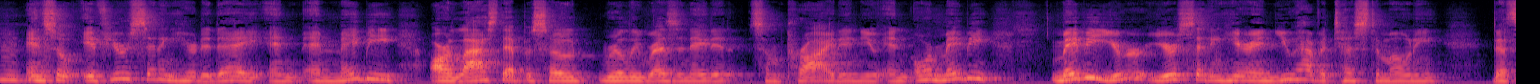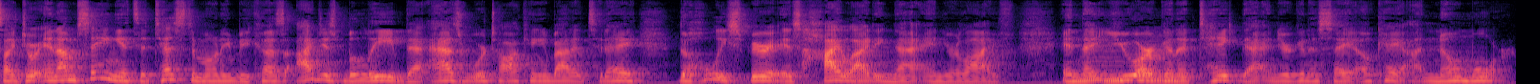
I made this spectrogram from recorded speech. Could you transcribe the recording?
Mm-hmm. And so if you're sitting here today and and maybe our last episode really resonated some pride in you and or maybe maybe you're you're sitting here and you have a testimony that's like joy, and I'm saying it's a testimony because I just believe that as we're talking about it today, the Holy Spirit is highlighting that in your life and that mm-hmm. you are mm-hmm. going to take that and you're going to say, "Okay, I know more."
